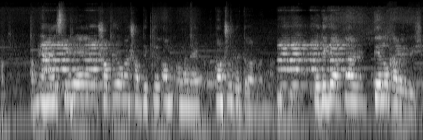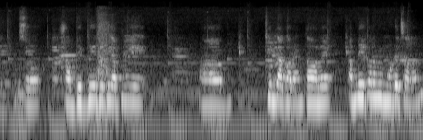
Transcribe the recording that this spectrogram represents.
আচ্ছা। আপনি হাই স্পিডে সব সবসময় সব দিক থেকে কম- মানে কন্ট্রোল করতে পারবেন না। ওদিকে আপনার তেলও খাবে বেশি। সো সব দিক দিয়ে যদি আপনি চিন্তা করেন তাহলে আপনি ইকোনমি মোডে চালান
